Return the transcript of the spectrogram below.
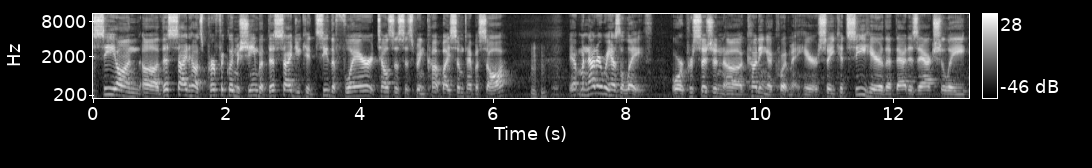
see on uh, this side how it's perfectly machined, but this side you can see the flare. It tells us it's been cut by some type of saw. Mm -hmm. Yeah, but not everybody has a lathe or precision uh, cutting equipment here. So you can see here that that is actually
